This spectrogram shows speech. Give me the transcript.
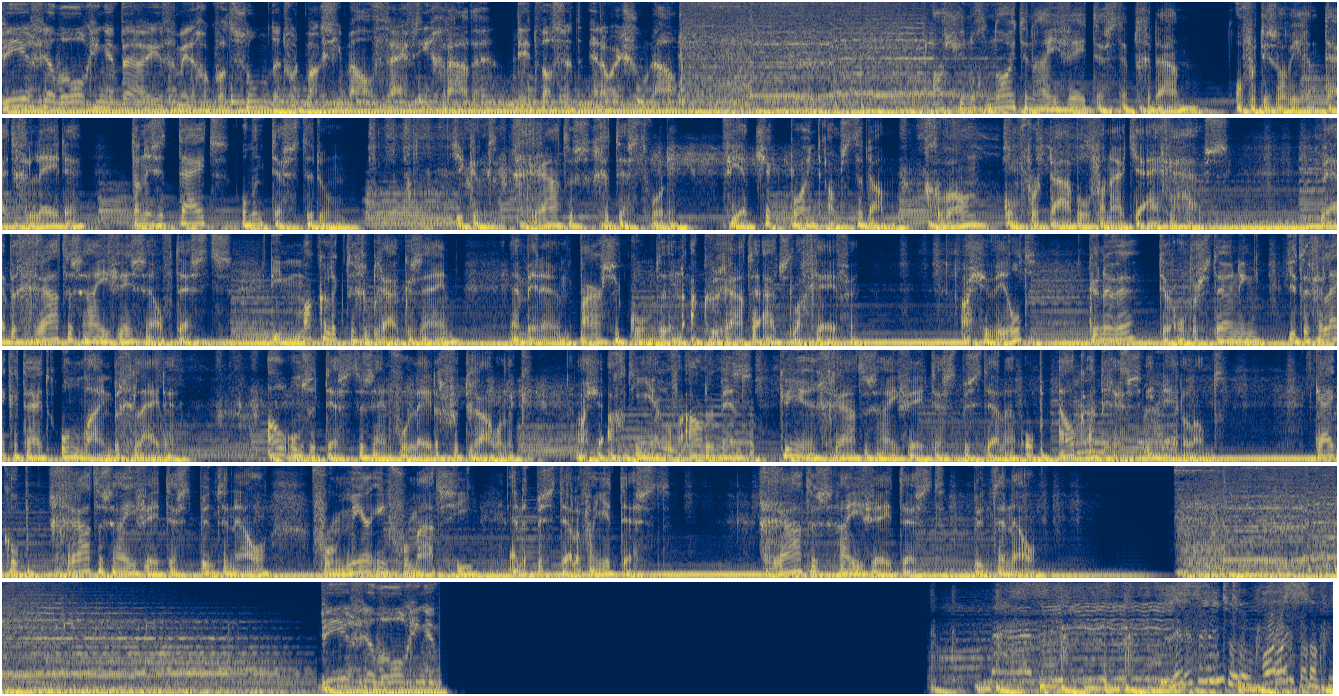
Weer veel bewolking en buien. Vanmiddag ook wat zon. Het wordt maximaal 15 graden. Dit was het NOS Journaal. Als je nog nooit een HIV-test hebt gedaan, of het is alweer een tijd geleden, dan is het tijd om een test te doen. Je kunt gratis getest worden via Checkpoint Amsterdam. Gewoon comfortabel vanuit je eigen huis. We hebben gratis HIV-zelftests die makkelijk te gebruiken zijn en binnen een paar seconden een accurate uitslag geven. Als je wilt, kunnen we, ter ondersteuning, je tegelijkertijd online begeleiden. Al onze testen zijn volledig vertrouwelijk. Als je 18 jaar of ouder bent, kun je een gratis HIV-test bestellen op elk adres in Nederland. Kijk op gratishivtest.nl voor meer informatie en het bestellen van je test. Gratishivtest.nl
